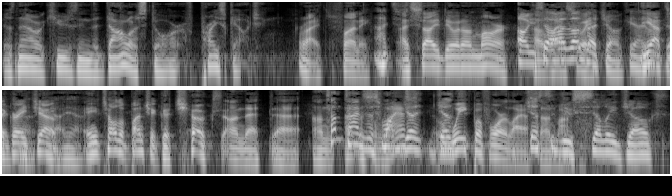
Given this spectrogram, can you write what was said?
is now accusing the dollar store of price gouging. Right, it's funny. I I, saw you do it on Maher. Oh, you uh, saw- I love week. that joke. Yeah, yeah, like it's a great joke. joke. Yeah, yeah. And you told a bunch of good jokes on that. Uh, on Sometimes it's one just, just week before last just on to Maher. do silly jokes.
